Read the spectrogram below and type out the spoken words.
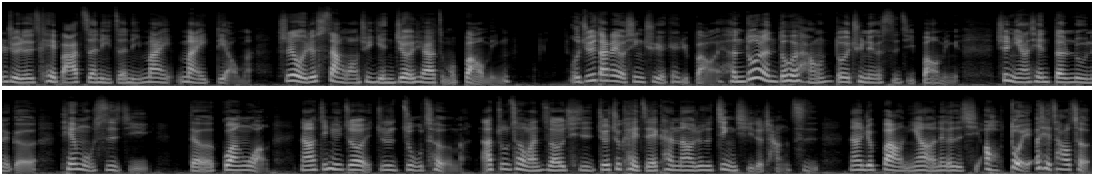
就觉得可以把它整理整理卖卖掉嘛。所以我就上网去研究一下怎么报名。我觉得大家有兴趣也可以去报，诶，很多人都会好像都会去那个市集报名。所以你要先登录那个天母市集的官网，然后进去之后就是注册嘛。啊，注册完之后其实就就可以直接看到就是近期的场次。然后你就报你要的那个日期哦，对，而且超扯，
